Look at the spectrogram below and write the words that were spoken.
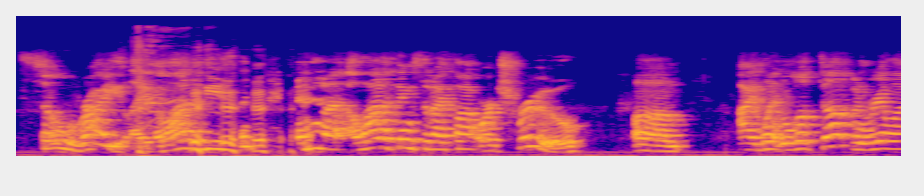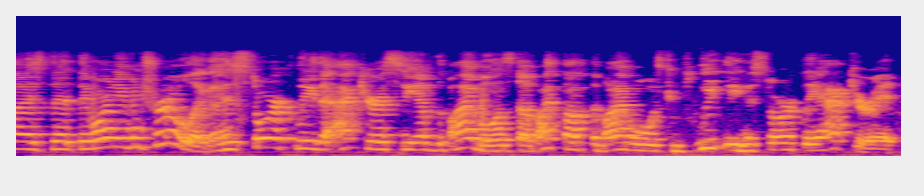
so right like a lot of these things, and a lot of things that i thought were true um, i went and looked up and realized that they weren't even true like historically the accuracy of the bible and stuff i thought the bible was completely historically accurate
